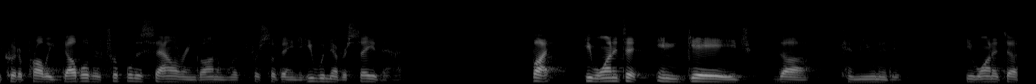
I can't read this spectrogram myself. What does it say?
He could have probably doubled or tripled his salary and gone and worked for Sylvania. He would never say that. But he wanted to engage the community. He wanted to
